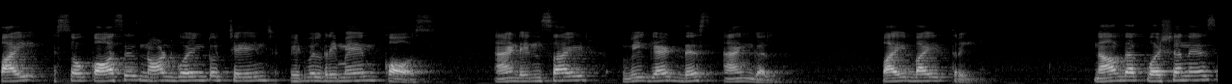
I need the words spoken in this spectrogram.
pi, so cos is not going to change, it will remain cos and inside we get this angle pi by 3. Now the question is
